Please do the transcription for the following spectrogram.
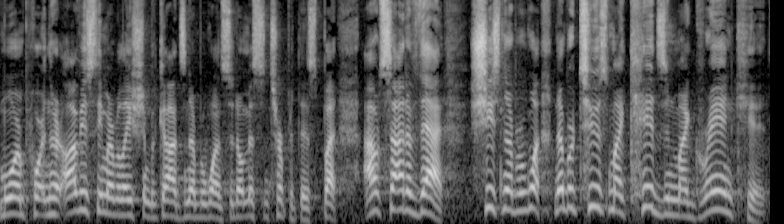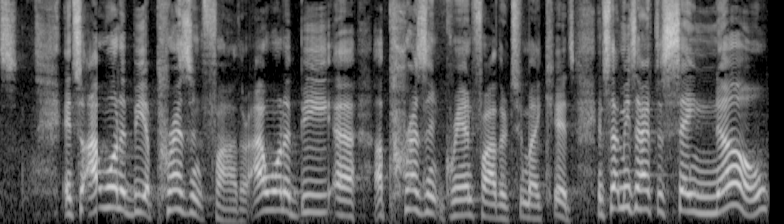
more important than obviously my relationship with God's number one, so don't misinterpret this. But outside of that, she's number one. Number two is my kids and my grandkids. And so I want to be a present father. I want to be a, a present grandfather to my kids. And so that means I have to say no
